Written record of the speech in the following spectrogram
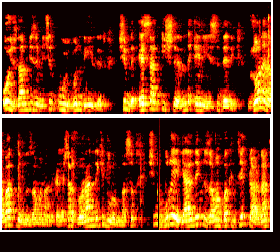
O yüzden bizim için uygun değildir. Şimdi Esen işlerinde en iyisi dedik. Zoren'e baktığımız zaman arkadaşlar Zoren'deki durum nasıl? Şimdi buraya geldiğimiz zaman bakın tekrardan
